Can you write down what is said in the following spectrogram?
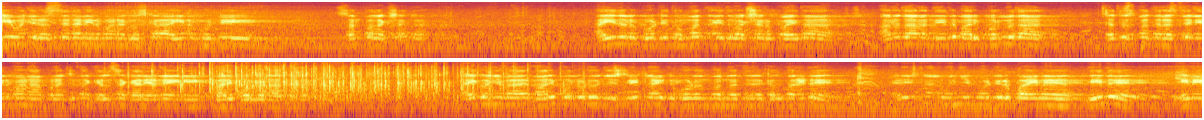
ಈ ಒಂದು ರಸ್ತೆದ ನಿರ್ಮಾಣಕ್ಕೋಸ್ಕರ ಐನು ಕೋಟಿ, ಸ್ವಲ್ಪ ಲಕ್ಷ. ಐದು ಕೋಟಿ ತೊಂಬತ್ತೈದು ಲಕ್ಷ ರೂಪಾಯಿದ ಅನುದಾನ ನೀಡಿದ್ದು ಬಾರಿ ಪೊರ್ಲುದ ಚತುಷ್ಪಥ ರಸ್ತೆ ನಿರ್ಮಾಣ ಪ್ರಚಿತ ಕೆಲಸ ಕಾರ್ಯನ ಇನಿ ಬಾರಿ ಪೊರ್ಲುಡ ಆಗ್ತದೆ ಐಕ್ ಒಂಜಿ ಬಾರಿ ಪೊರ್ಲುಡು, ಒಂಜಿ ಸ್ಟ್ರೀಟ್ ಲೈಟ್ ಬೋರ್ಡ್ ಅಂತ ಬಂದ ಕಲ್ಪನೆ ಅಡಿಷನಲ್ ಒಂಜಿ ಕೋಟಿ ರೂಪಾಯಿನ ದೀದೆ ಇನಿ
